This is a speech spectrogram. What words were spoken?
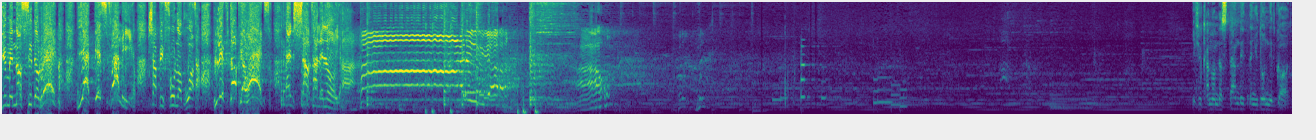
you may not see the rain, yet this valley shall be full of water. Lift up your hands and shout hallelujah. Hallelujah. Ow. If you can understand it, then you don't need God.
